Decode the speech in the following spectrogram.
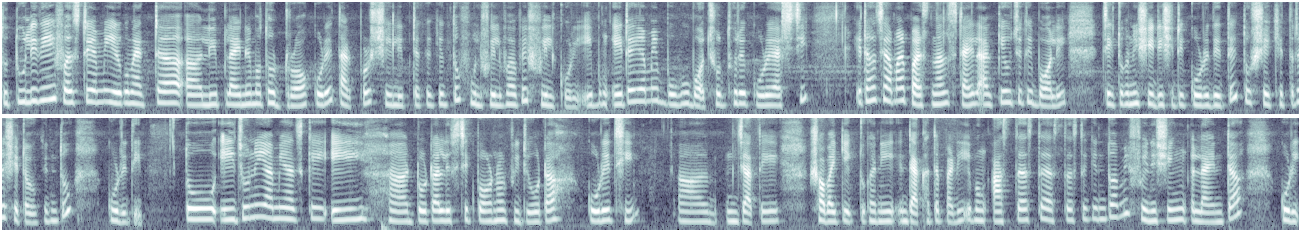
তো তুলি দিয়েই ফার্স্টে আমি এরকম একটা লিপ লাইনের মতো ড্র করে তারপর সেই লিপটাকে কিন্তু ফুলফিলভাবে ফিল করি এবং এটাই আমি বহু বছর ধরে করে আসছি। এটা হচ্ছে আমার পার্সোনাল স্টাইল আর কেউ যদি বলে যে একটুখানি সিডি সিডি করে দিতে, তো সেক্ষেত্রে সেটাও কিন্তু করে দিই। তো এই জন্যই আমি আজকে এই টোটাল লিপস্টিক পরানোর ভিডিওটা করেছি। যাতে সবাইকে একটুখানি দেখাতে পারি এবং আস্তে আস্তে আস্তে আস্তে কিন্তু আমি ফিনিশিং লাইনটা করি,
